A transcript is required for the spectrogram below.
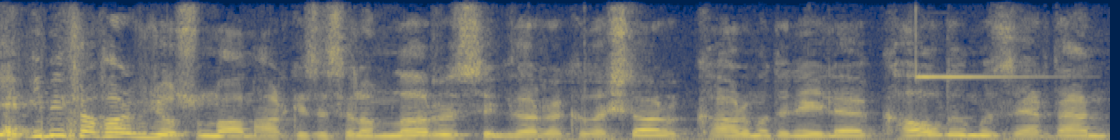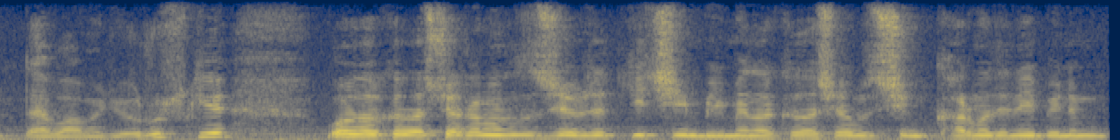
Yepyeni bir Kafar videosundan herkese selamlar sevgiler arkadaşlar. Karma deneyle kaldığımız yerden devam ediyoruz ki bu arada arkadaşlar hemen hızlıca özet geçeyim. Bilmeyen arkadaşlarımız için karma deneyi benim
